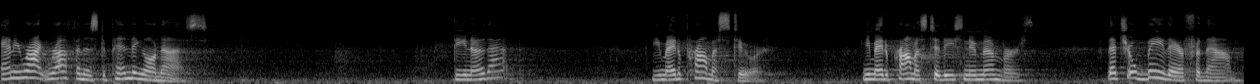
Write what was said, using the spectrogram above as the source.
Annie Wright Ruffin is depending on us. Do you know that? You made a promise to her. You made a promise to these new members that you'll be there for them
